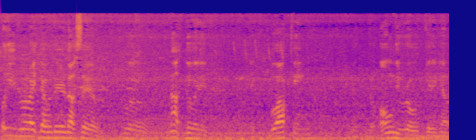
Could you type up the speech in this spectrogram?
policemen right down there not saying, well, not doing it, blocking only road getting out.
